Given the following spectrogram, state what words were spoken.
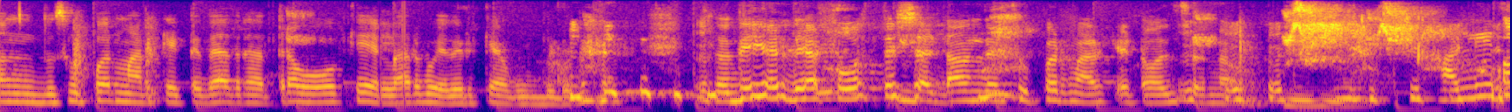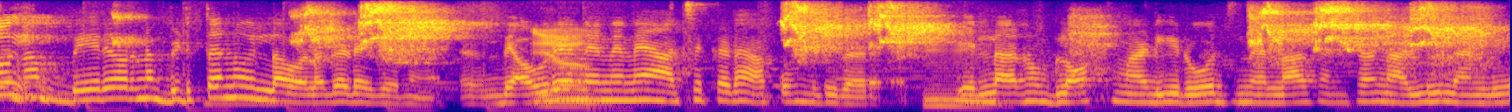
ಒಂದು ಸೂಪರ್ ಮಾರ್ಕೆಟ್ ಇದೆ. ಅದ್ರ ಹತ್ರ ಓಕೆ ಎಲ್ಲರಿಗೂ ಹೆದರಿಕೆ ಆಗ್ಬಿಟ್ಟಿದೆ force to shut down the supermarket also ನಾವು ಹಳ್ಳಿ ಜನ ಬೇರೆಯವ್ರನ್ನ ಬಿಡ್ತಾನೂ ಇಲ್ಲ ಒಳಗಡೆಗೆನೆ. ಅವ್ರೇನೇನೆ ಆಚೆ ಕಡೆ ಹಾಕೊಂಡ್ಬಿಟ್ಟಿದ್ದಾರೆ. ಎಲ್ಲಾರು ಬ್ಲಾಕ್ ಮಾಡಿ ರೋಡ್ಸ್ ನೆಲ್ಲ ಸಣ್ಣ ಸಣ್ಣ ಹಳ್ಳಿಲಲ್ಲಿ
